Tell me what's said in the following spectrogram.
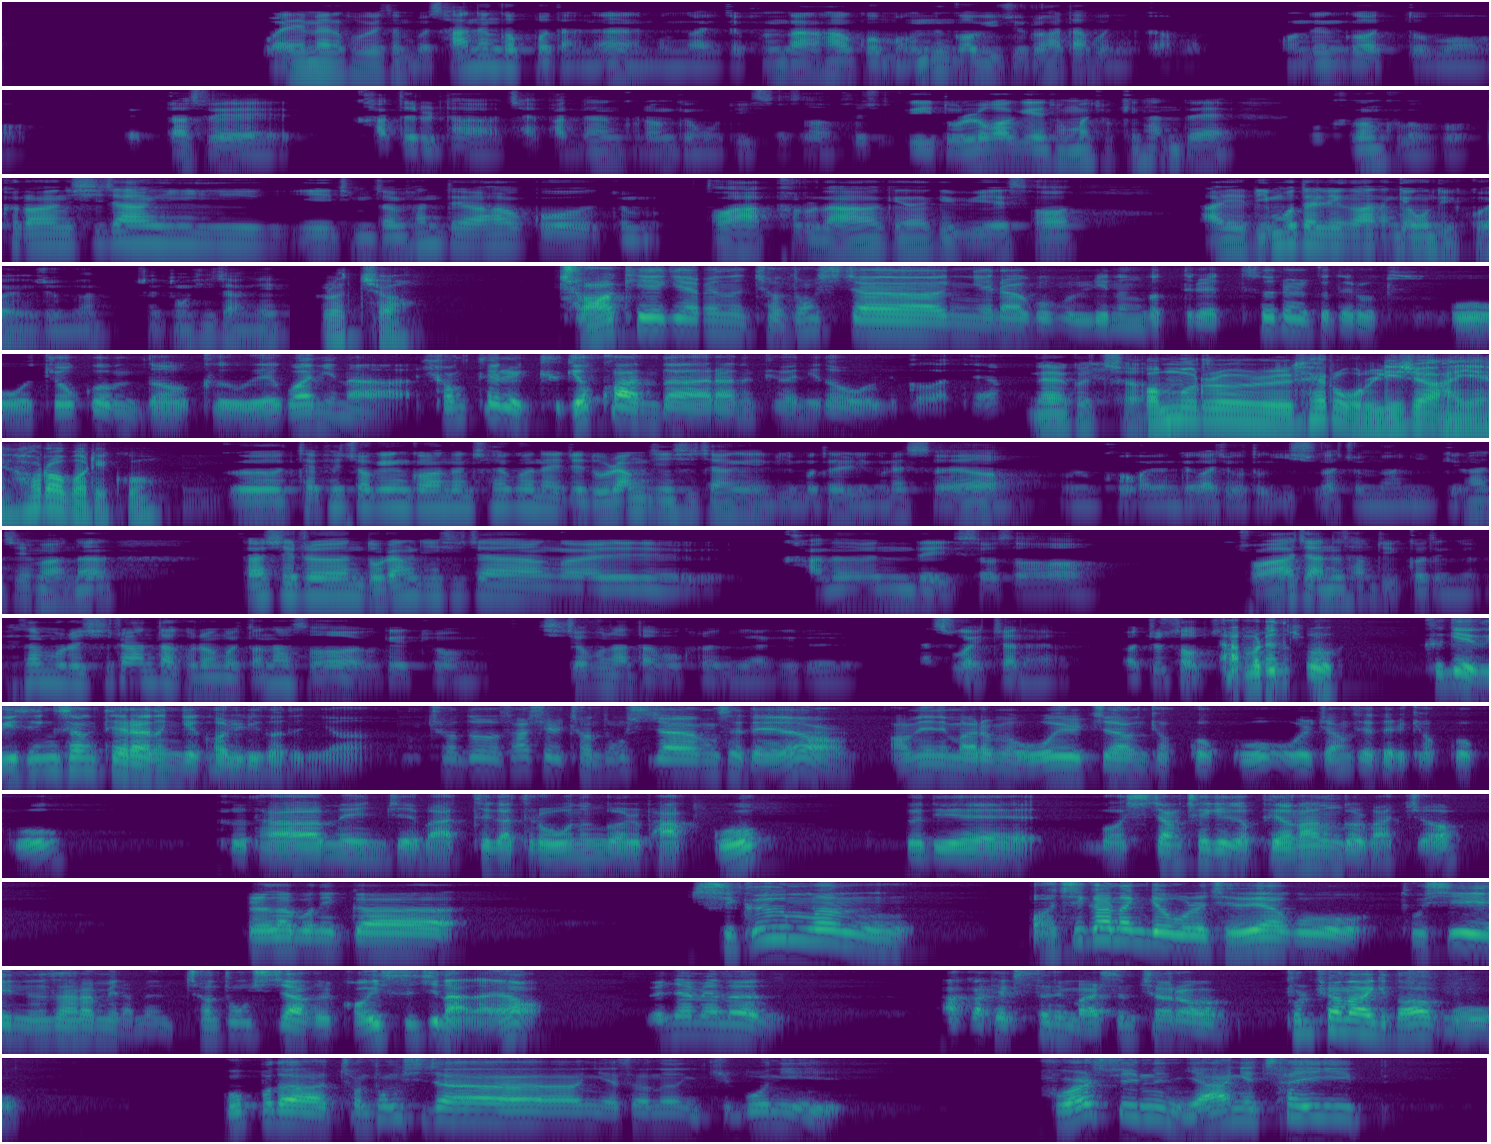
왜냐면 거기서 뭐 사는 것보다는 뭔가 이제 관광하고 먹는 거 위주로 하다 보니까 뭐 먹는 것도 뭐 다수의 카드를 다 잘 받는 그런 경우도 있어서 솔직히 놀러 가기엔 정말 좋긴 한데 뭐 그건 그거고 그런 시장이 이 점점 현대화하고 좀 더 앞으로 나아가게 하기 위해서 아예 리모델링을 하는 경우도 있고요 요즘은 전통 시장이 그렇죠. 정확히 얘기하면 전통시장이라고 불리는 것들의 틀을 그대로 두고 조금 더 그 외관이나 형태를 규격화한다라는 표현이 더 어울릴 것 같아요. 네 그렇죠 건물을 새로 올리죠, 아예 헐어버리고. 그 대표적인 거는 최근에 이제 노량진 시장에 리모델링을 했어요. 물론 그거 관련돼 가지고 또 이슈가 좀 많이 있긴 하지만은 사실은 노량진 시장을 가는 데 있어서 좋아하지 않는 사람도 있거든요. 해산물을 싫어한다 그런 걸 떠나서 이게 좀 지저분하다 뭐 그런 이야기를 할 수가 있잖아요. 어쩔 수 없죠. 아무래도 그게 위생 상태라는 게 걸리거든요. 저도 사실 전통시장 세대예요. 아메니 말하면 5일장 겪었고 5일장 세대를 겪었고 그 다음에 이제 마트가 들어오는 걸 봤고 그 뒤에 뭐 시장 체계가 변하는 걸 봤죠. 그러다 보니까 지금은 어지간한 경우를 제외하고 도시에 있는 사람이라면 전통시장을 거의 쓰진 않아요. 왜냐면은 아까 덱스터님 말씀처럼 불편하기도 하고 무엇보다 전통시장에서는 기본이 구할 수 있는 양의 차이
